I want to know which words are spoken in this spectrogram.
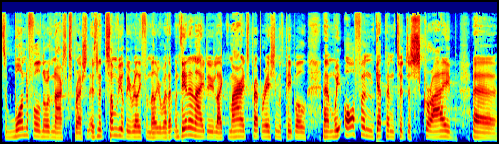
It's a wonderful Northern Irish expression, isn't it? Some of you will be really familiar with it. When Dana and I do like marriage preparation with people, um, we often get them to describe uh,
